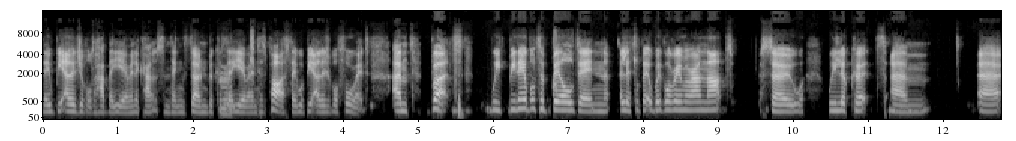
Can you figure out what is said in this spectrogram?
they'd be eligible to have their year end accounts and things done because mm. their year end has passed. They would be eligible for it. Um, but we've been able to build in a little bit of wiggle room around that. So we look at um, uh,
